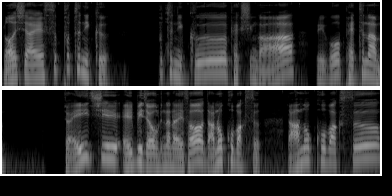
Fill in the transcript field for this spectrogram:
러시아의 스푸트니크, 스푸트니크 백신과 그리고 베트남 저 HLB죠. 우리나라에서 나노코박스, 나노코박스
